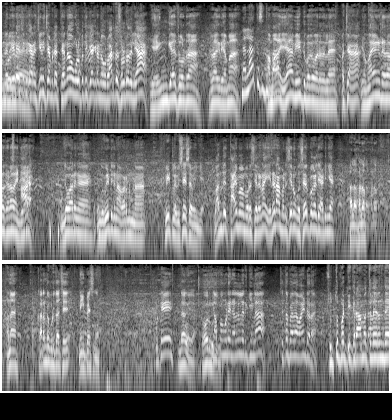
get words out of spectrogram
அந்த ரீட் வச்சிருக்கான சீனி சாப்பிட்ட தினம் உங்களை பத்தி கேக்குறேன்னு ஒரு வார்த்தை சொல்றது இல்லையா? எங்க சொல்றான்? நல்லா இருக்கிறியாமா நல்லா இருக்கு ஆமா ஏன் வீட்டு பக்கம் வரதில்ல மச்சான். என் மயங்கிட்ட ஏதாவது கடை வாங்கிட்டியா? இங்க பாருங்க உங்க வீட்டுக்கு நான் வரணும்னா வீட்டுல விசேஷம் வைங்க வந்து தாய்மா முறை செய்யலனா என்னடா மனுஷன் உங்க செருப்பு கழட்டி அடிங்க. ஹலோ ஹலோ அண்ணா கரண்ட் கொடுத்தாச்சு நீங்க பேசுங்க. குட்டி இந்தாங்க உங்க அப்பா கூட நல்லா இருக்கீங்களா? சித்தப்பா தான் வாங்கிட்டு வரேன். சுத்துப்பட்டி கிராமத்துல இருந்து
